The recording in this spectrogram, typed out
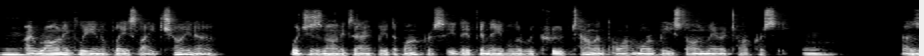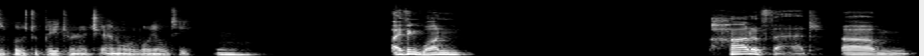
Mm. Ironically, in a place like China, which is not exactly a democracy, they've been able to recruit talent a lot more based on meritocracy mm. as opposed to patronage and or loyalty. Mm. I think one part of that um,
